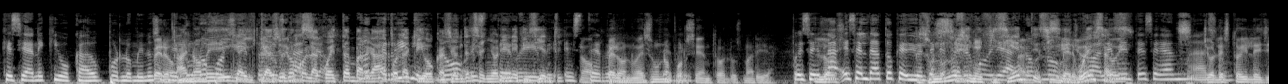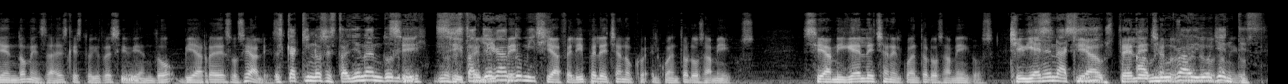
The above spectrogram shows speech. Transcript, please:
que se han equivocado por lo menos Pero- en el Ah, no me 1% diga, ¿y de qué los hace uno con la cuenta embargada por la equivocación del señor terrible, ineficiente? No, terrible, pero no es es 1%, Luz María. Pues es, la- es el dato que dio el secretario de Movilidad. probablemente sean más. Yo le estoy leyendo mensajes que estoy recibiendo vía redes sociales. Es que aquí nos está llenando, Sí, nos si están Felipe- llegando mis... Si a Felipe le echan el cuento los amigos, si a Miguel le echan el cuento los amigos, Si vienen aquí si a usted le a echan Blue los Radio cuentos los oyentes. amigos,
